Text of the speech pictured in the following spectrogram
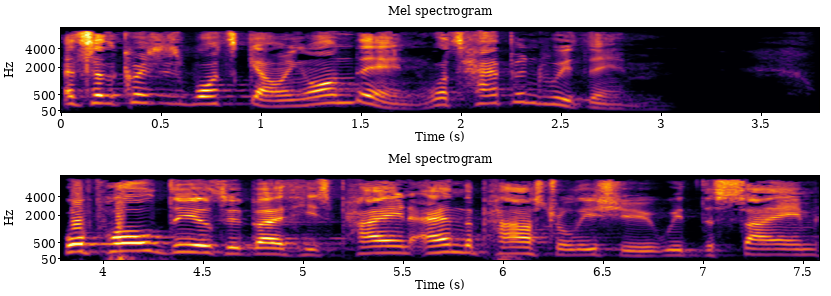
And so the question is, what's going on then? What's happened with them? Well, Paul deals with both his pain and the pastoral issue with the same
